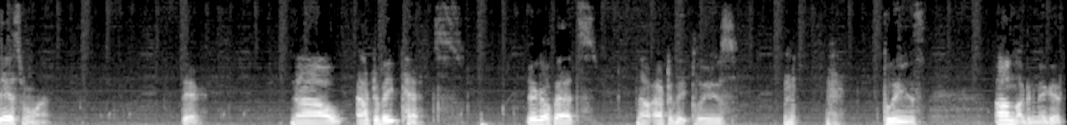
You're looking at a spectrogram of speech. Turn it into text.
this one. There. Now, activate pets. There you go, pets. Now activate, please. please. I'm not gonna make it.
